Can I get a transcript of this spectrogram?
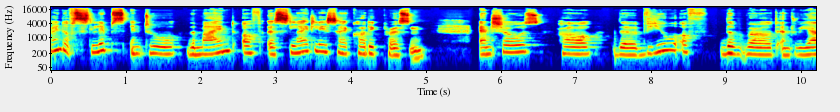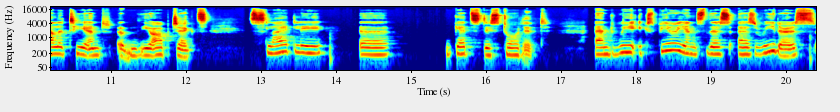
kind of slips into the mind of a slightly psychotic person and shows how the view of the world and reality and uh, the objects slightly uh, gets distorted. And we experience this as readers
